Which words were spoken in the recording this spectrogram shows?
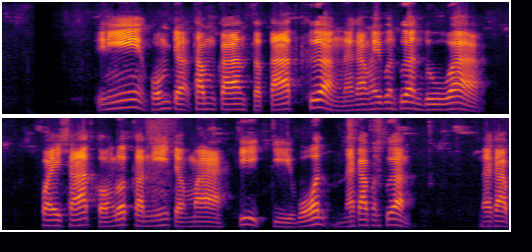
ๆ ทีนี้ผมจะทำการสตาร์ทเครื่องนะครับให้เพื่อนๆดูว่า ไฟชาร์จของรถคันนี้จะมาที่กี่โวลต์นะครับเพื่อนๆนะครับ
